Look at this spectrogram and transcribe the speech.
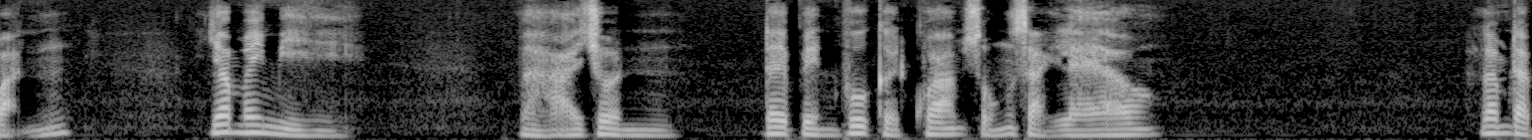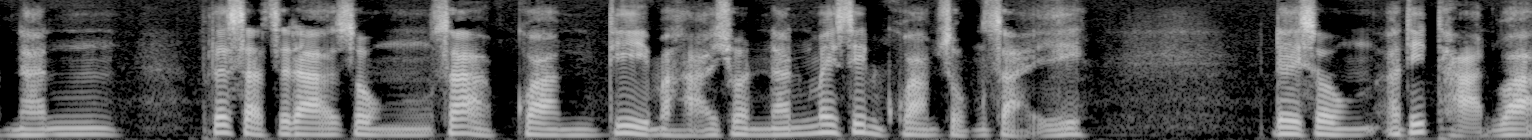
วรรค์ย่อมไม่มี มหาชนได้เป็นผู้เกิดความสงสัยแล้วลำดับนั้น พระศาสดาทรงทราบความที่มหาชนนั้นไม่สิ้นความสงสัย โดยทรงอธิษฐานว่า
